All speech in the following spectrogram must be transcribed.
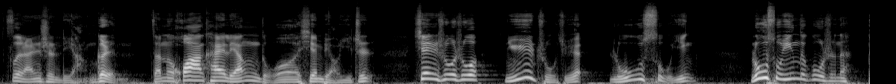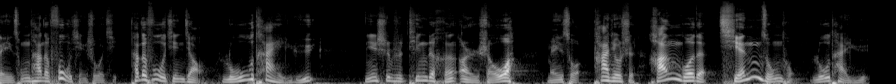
自然是两个人，咱们花开两朵，先表一枝。先说说女主角卢素英。卢素英的故事呢，得从她的父亲说起。她的父亲叫卢泰愚，您是不是听着很耳熟啊？没错，他就是韩国的前总统卢泰愚。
